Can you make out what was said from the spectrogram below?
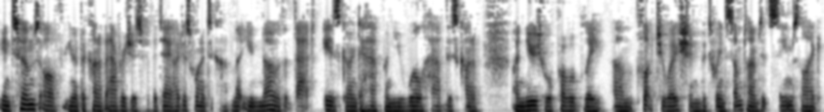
in terms of, you know, the kind of averages for the day, I just wanted to kind of let you know that that is going to happen. You will have this kind of unusual, probably um, fluctuation between. Sometimes it seems like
